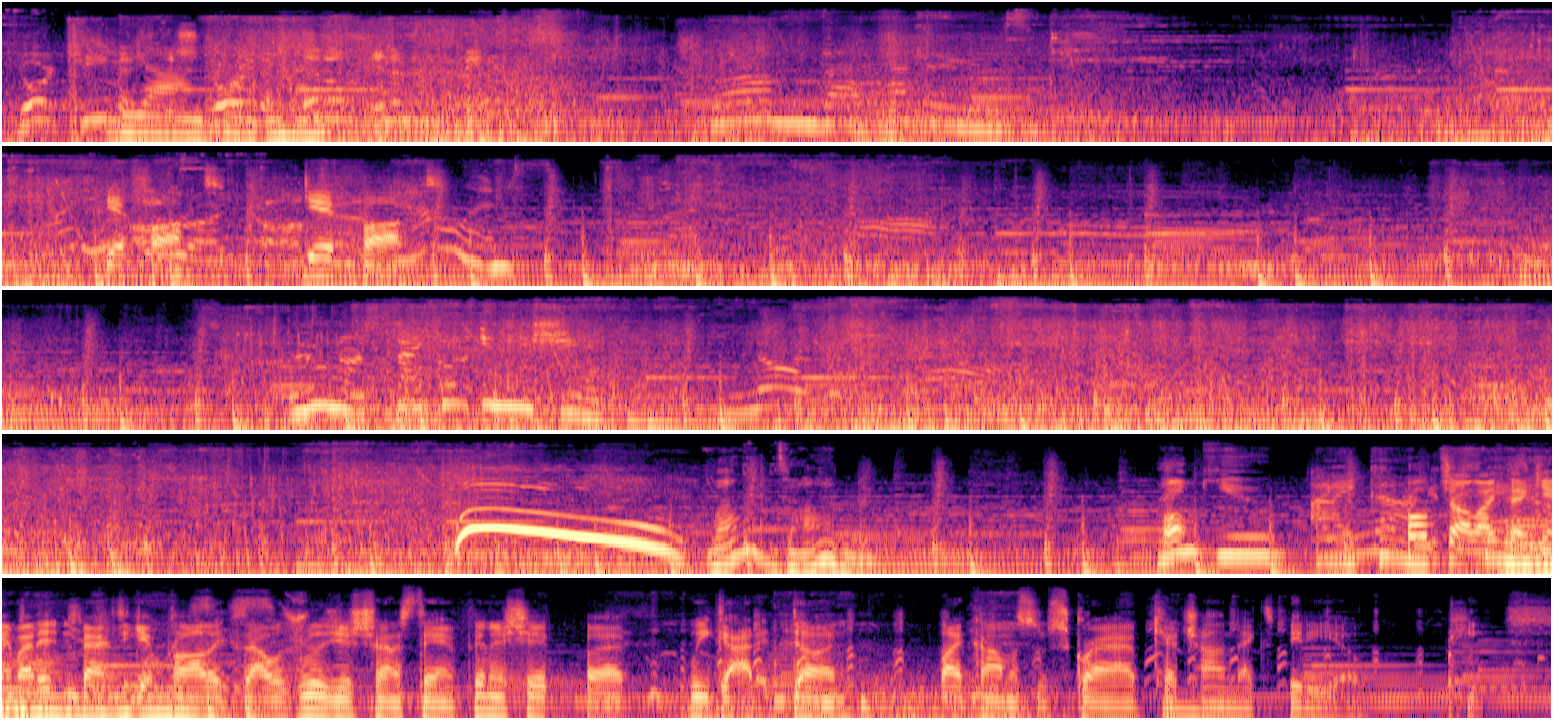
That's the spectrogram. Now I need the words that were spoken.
Your team has Beyond destroyed a comprehension. middle enemy base. From the heavens. Get fucked. Get fucked. Lunar cycle initiated. Well done. Well, Thank you. I Hope y'all like that game. I didn't back to get Polly because I was really just trying to stay and finish it, but we got it done. Like, comment, subscribe. Catch you on the next video. Peace.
